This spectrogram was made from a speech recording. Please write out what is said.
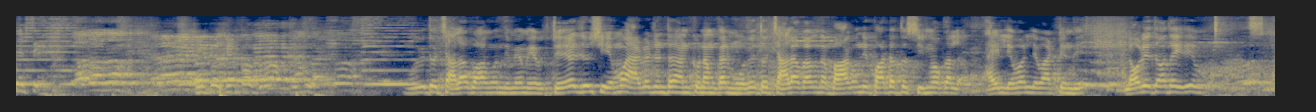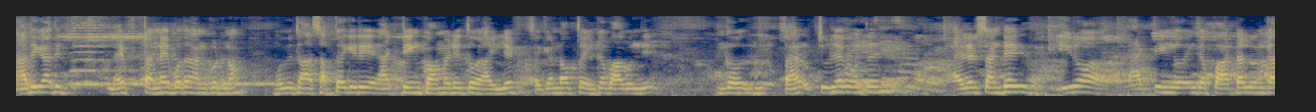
దట్స్ ఇట్ మూవీతో చాలా బాగుంది. మేము ట్రైలర్ చూసి ఏమో యాడ్వర్ట్ ఉంటుంది అనుకున్నాం కానీ మూవీతో చాలా బాగుంది. బాగుంది పాటతో సినిమా ఒక హై లెవెల్ పట్టింది. లవ్లీ తర్వాత ఇది అది కాదు లైఫ్ టర్న్ అయిపోతుంది అనుకుంటున్నాం. మూవీతో ఆ సప్తగిరి యాక్టింగ్ కామెడీతో హైలైట్ సెకండ్ హాఫ్తో ఇంకా బాగుంది. ఇంకా ఫ్యా- చూడలేక ఉంటుంది హైలైట్స్ అంటే హీరో యాక్టింగ్ ఇంకా పాటలు ఇంకా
